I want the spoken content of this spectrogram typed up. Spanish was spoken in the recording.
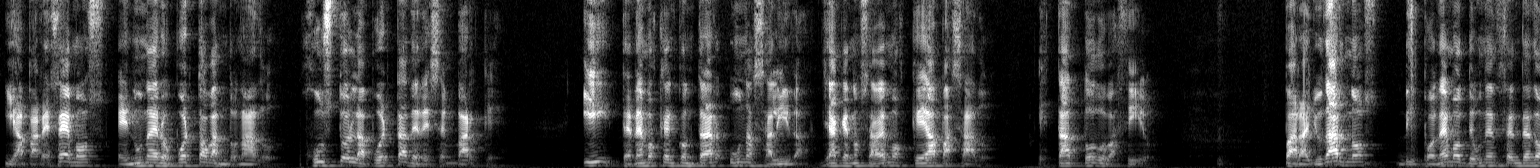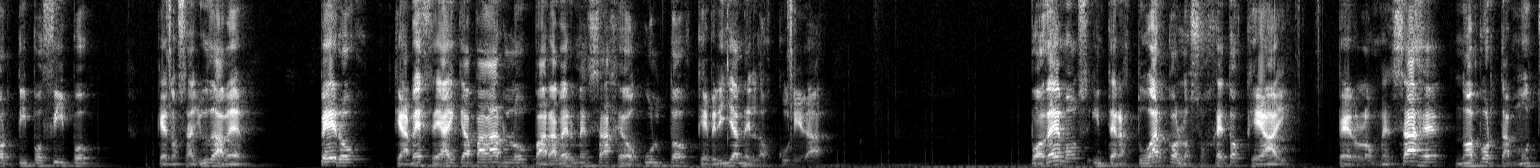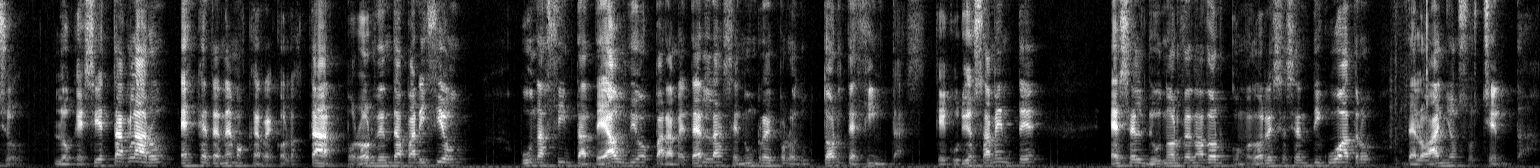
y aparecemos en un aeropuerto abandonado, justo en la puerta de desembarque y tenemos que encontrar una salida, ya que no sabemos qué ha pasado. Está todo vacío. Para ayudarnos, disponemos de un encendedor tipo Zipo que nos ayuda a ver, pero que a veces hay que apagarlo para ver mensajes ocultos que brillan en la oscuridad. Podemos interactuar con los objetos que hay, pero los mensajes no aportan mucho. Lo que sí está claro es que tenemos que recolectar por orden de aparición unas cintas de audio para meterlas en un reproductor de cintas, que curiosamente es el de un ordenador Commodore 64 de los años 80.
